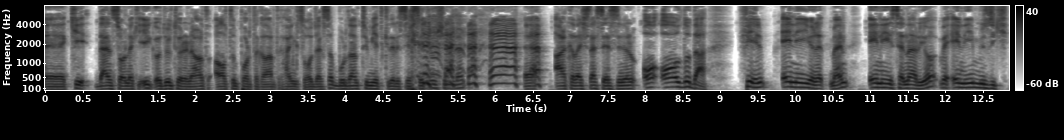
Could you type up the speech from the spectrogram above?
e, ki den sonraki ilk ödül töreni Alt- Altın Portakal artık hangisi olacaksa buradan tüm yetkileri sesleniyorum şimdiden. E, arkadaşlar sesleniyorum. O oldu da film en iyi yönetmen, en iyi senaryo ve en iyi müzik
